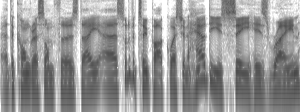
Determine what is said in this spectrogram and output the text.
at the Congress on Thursday. Uh, sort of a two-part question: How do you see his reign?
